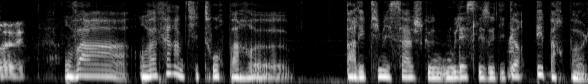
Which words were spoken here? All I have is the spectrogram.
Ouais, ouais. On va, on va faire un petit tour par, par les petits messages que nous laissent les auditeurs et par Paul.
